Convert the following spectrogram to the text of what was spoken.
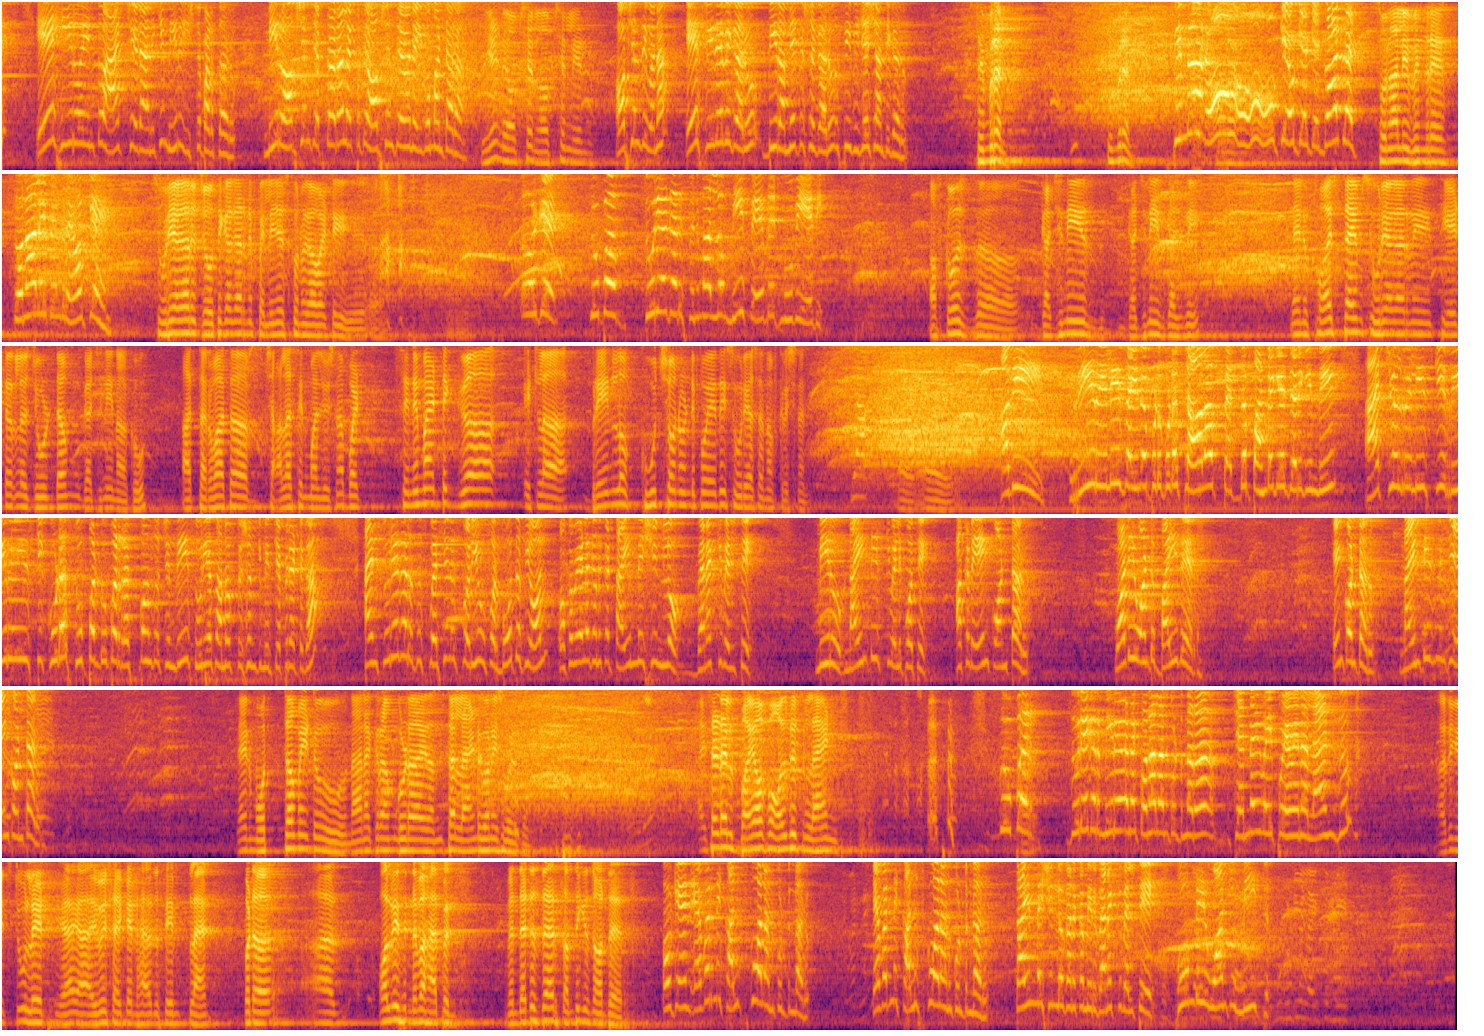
ఏ హీరోయిన్తో act చేయడానికి మీరు ఇష్టపడతారు? మీరు ఆప్షన్ చెప్తారా? లేకపోతే ఆప్షన్స్ ఏమైనా ఇవ్వమంటారా? ఇవ్వండి ఆప్షన్ ఆప్షన్ ఇవ్వండి ఆప్షన్స్ ఇవ్వనా? ఏ శ్రీదేవి గారు బి రమ్యకృష్ణ గారు సి విజయశాంతి గారు? Simran. Simran. Simran! Oh okay okay okay got that. Sonali Bendre. Sonali Bendre okay. Suriya గారు జ్యోతిక గారిని పెళ్ళి చేసుకున్నారు కాబట్టి ఓకే. సూపర్. సూర్య గారి సినిమాల్లో మీ ఫేవరెట్ మూవీ ఏది? అఫ్ కోర్స్ గజనీస్ గజనీస్ గజనీ నేను ఫస్ట్ టైం సూర్య గారిని థియేటర్లో చూడడం గజనీ నాకు. ఆ తర్వాత చాలా సినిమాలు చూసిన బట్ సినిమాటిక్గా ఇట్లా బ్రెయిన్లో కూర్చొని ఉండిపోయేది సూర్య సన్ ఆఫ్ కృష్ణన్. అది రీ రిలీజ్ అయినప్పుడు కూడా చాలా పెద్ద పండగే జరిగింది. యాక్చువల్ రిలీజ్కి రీ రిలీజ్కి కూడా సూపర్ డూపర్ రెస్పాన్స్ వచ్చింది సూర్య సన్ ఆఫ్ కృష్ణన్కి మీరు చెప్పినట్టుగా. అండ్ సూర్య గారు this question is for you for both of you all ఒకవేళ కనుక టైం మెషిన్లో వెనక్కి వెళ్తే మీరు నైంటీస్కి వెళ్ళిపోతే అక్కడ ఏం కొంటారు? What you want buy there ఏం కొంటారు? నైంటీస్ నుంచి ఏం కొంటారు? నేను మొత్తం ఇటు నానక్రామ్ కూడా ఇదంతా ల్యాండ్ కొనేసి పెడతాను I said I buy of all this land super Suriya గారు మీరేమైనా కొనాలనుకుంటున్నారా? చెన్నై వైపు ఏమైనా lands I think it's too late. Yeah, yeah I wish I can have the same plan, but uh, uh, always it never happens. When that is there, something is not there. Okay and ఎవరిని కలుసుకోవాలనుకుంటున్నారు? ఎవరిని కలుసుకోవాలనుకుంటున్నారు? Time మెషిన్లో కనుక మీరు వెనక్కి వెళ్తే whom do you want to meet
